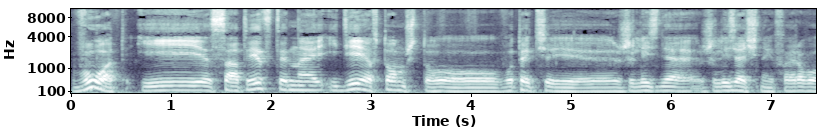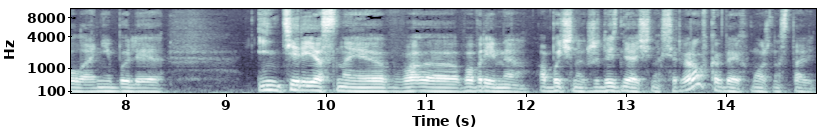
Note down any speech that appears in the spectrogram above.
Вот, и, соответственно, идея в том, что вот эти железня, железячные фаерволы, они были интересные в, во время обычных железячных серверов, когда их можно ставить.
